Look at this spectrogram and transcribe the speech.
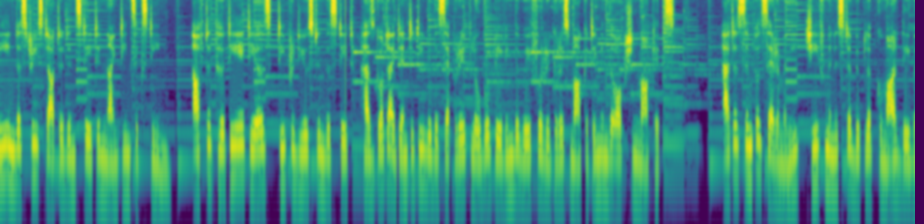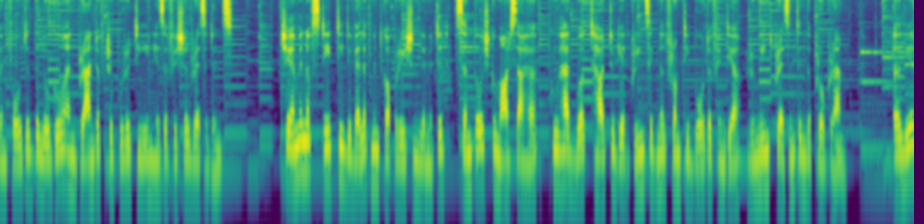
tea industry started in state in 1916. After 38 years, tea produced in the state has got identity with a separate logo paving the way for rigorous marketing in the auction markets. At a simple ceremony, Chief Minister Biplab Kumar Deb unfolded the logo and brand of Tripura Tea in his official residence. Chairman of State Tea Development Corporation Limited, Santosh Kumar Saha, who had worked hard to get green signal from Tea Board of India, remained present in the program. Earlier,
